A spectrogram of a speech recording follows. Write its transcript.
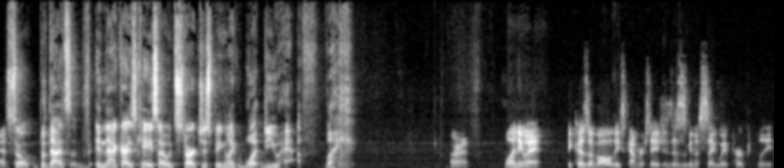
that's so but that's in that guy's case I would start just being like what do you have like all right. Well, anyway, because of all these conversations, this is going to segue perfectly.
